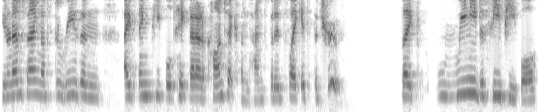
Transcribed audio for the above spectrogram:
You know what I'm saying? That's the reason I think people take that out of context sometimes, but it's like it's the truth. Like we need to see people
